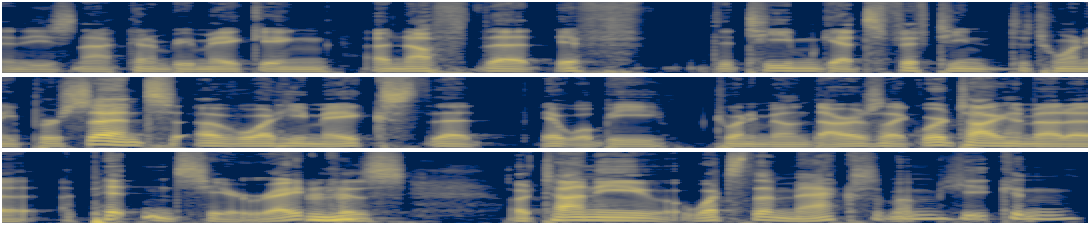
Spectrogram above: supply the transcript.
and he's not going to be making enough that if the team gets 15 to 20% of what he makes, that it will be $20 million. Like we're talking about a, a pittance here, right? Because mm-hmm. Ohtani, what's the maximum he can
